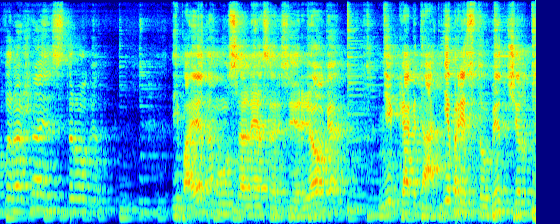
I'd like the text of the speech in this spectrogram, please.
выражаясь строго, И поэтому слесарь Серега Никогда не приступит черты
